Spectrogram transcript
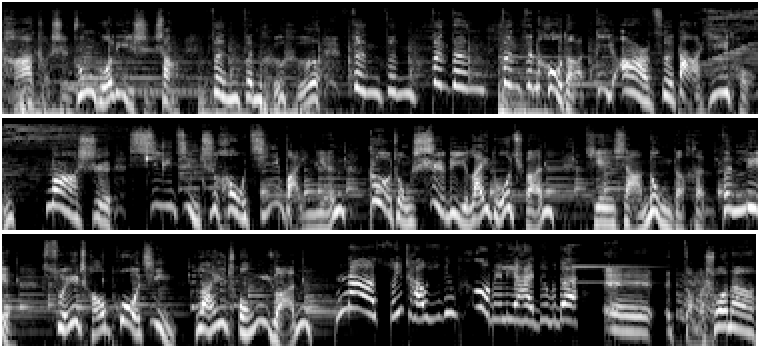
它可是中国历史上分分合合、分分分分分分后的第二次大一统。那是西晋之后几百年，各种势力来夺权，天下弄得很分裂。隋朝破镜来重圆，那隋朝一定特别厉害，对不对？呃，怎么说呢？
